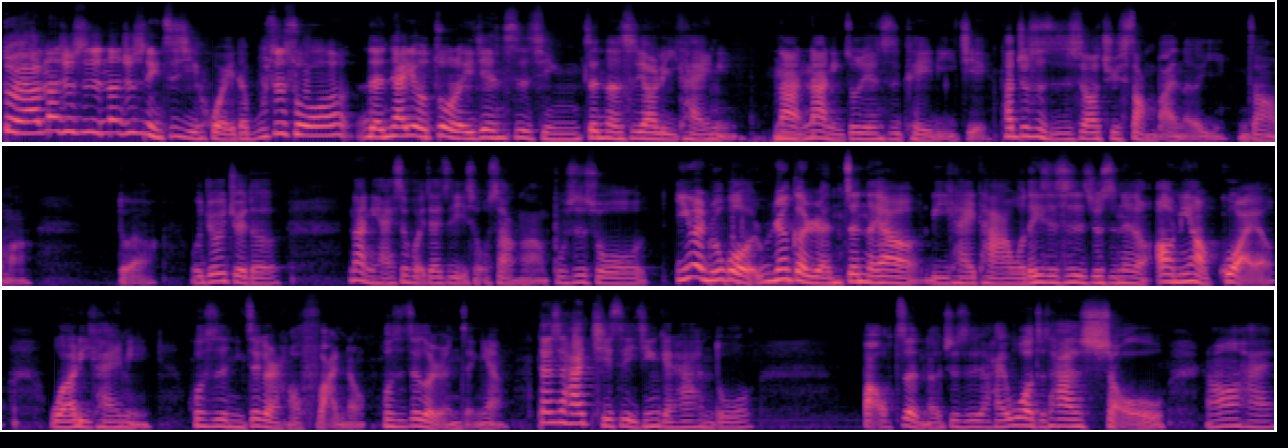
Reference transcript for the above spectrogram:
对啊，那就是那就是你自己回的，不是说人家又做了一件事情，真的是要离开你。那那你做这件事可以理解，他就是只是要去上班而已，你知道吗？对啊，我就会觉得，那你还是毁在自己手上啊，不是说，因为如果那个人真的要离开他，我的意思是就是那种哦，你好怪哦，我要离开你。或是你这个人好烦哦，或是这个人怎样？但是他其实已经给他很多保证了，就是还握着他的手，然后还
